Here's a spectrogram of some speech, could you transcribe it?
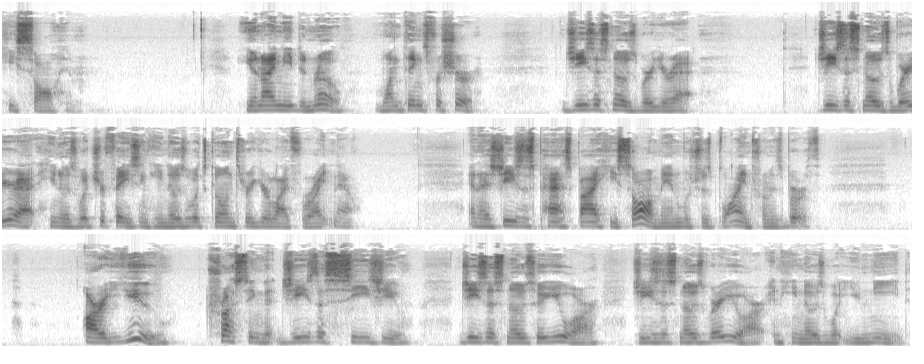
He saw him. You and I need to know one thing's for sure Jesus knows where you're at. Jesus knows where you're at. He knows what you're facing. He knows what's going through your life right now. And as Jesus passed by, he saw a man which was blind from his birth. Are you trusting that Jesus sees you? Jesus knows who you are. Jesus knows where you are, and he knows what you need.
